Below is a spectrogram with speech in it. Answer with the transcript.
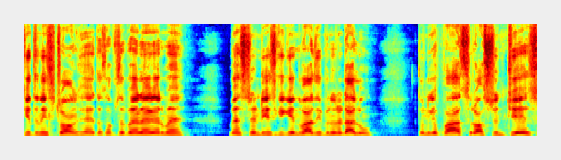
कितनी स्ट्रांग है। तो सबसे पहले अगर मैं वेस्ट इंडीज़ की गेंदबाजी पर नज़र डालूँ तो उनके पास Roston Chase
